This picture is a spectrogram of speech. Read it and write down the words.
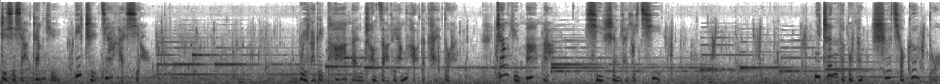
这些小章鱼比指甲还小。为了给它们创造良好的开端，章鱼妈妈牺牲了一切。你真的不能奢求更多。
